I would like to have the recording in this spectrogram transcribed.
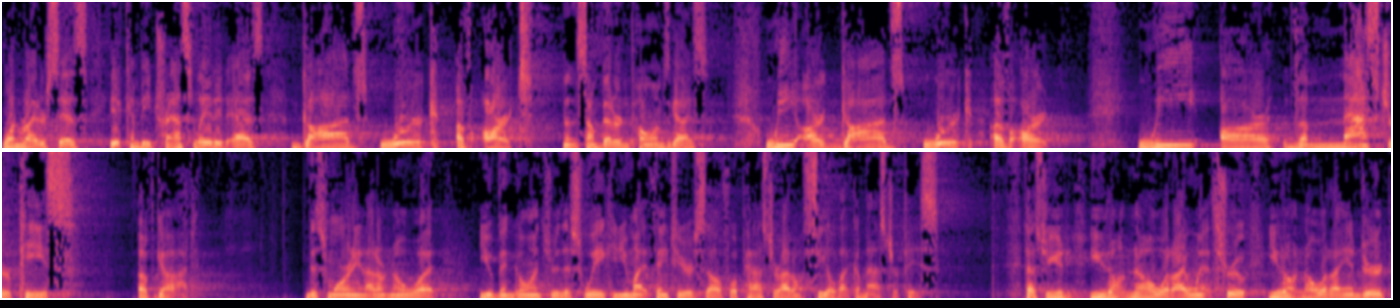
one writer says it can be translated as God's work of art. Doesn't that sound better than poems, guys? We are God's work of art. We are the masterpiece of God. This morning, I don't know what you've been going through this week, and you might think to yourself, well, Pastor, I don't feel like a masterpiece. Pastor, you, you don't know what I went through. You don't know what I endured.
